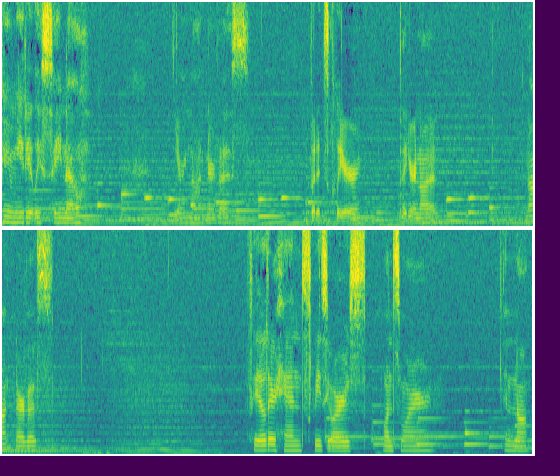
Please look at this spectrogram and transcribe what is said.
You immediately say no. You're not nervous but it's clear that you're not not nervous. Feel their hand squeeze yours once more and knock.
